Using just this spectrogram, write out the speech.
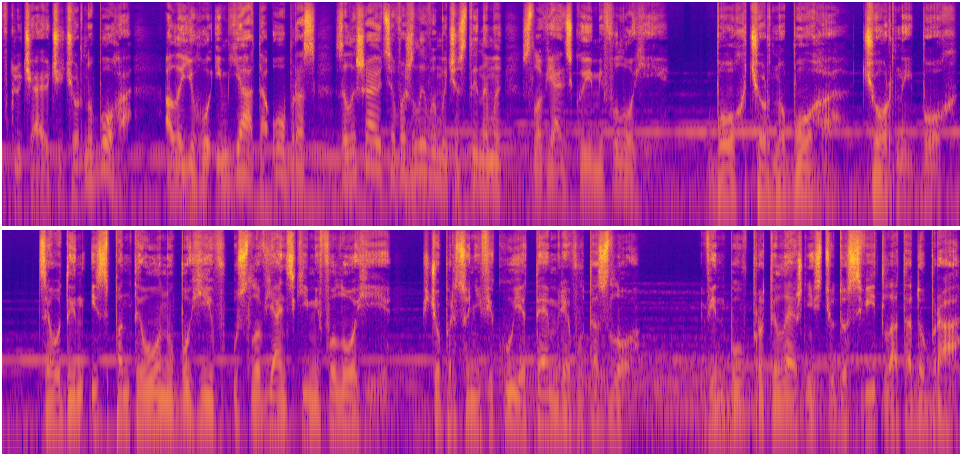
включаючи Чорнобога, але його ім'я та образ залишаються важливими частинами слов'янської міфології. Бог Чорнобога, чорний Бог, це один із пантеону богів у слов'янській міфології, що персоніфікує темряву та зло. Він був протилежністю до світла та добра,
